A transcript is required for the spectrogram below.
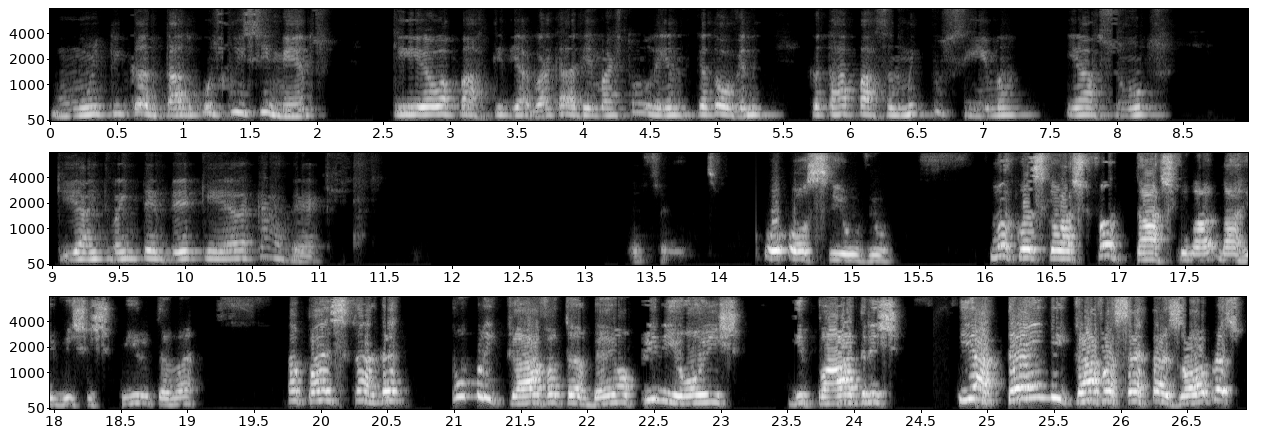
muito encantado com os conhecimentos que eu, a partir de agora, cada vez mais estou lendo, porque eu estou vendo que eu estava passando muito por cima em assuntos que a gente vai entender quem era Kardec. Perfeito. Ô, ô Silvio, uma coisa que eu acho fantástico na, na revista Espírita, né? Rapaz, Kardec publicava também opiniões de padres e até indicava certas obras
